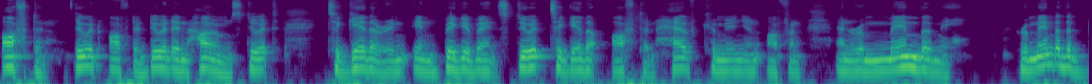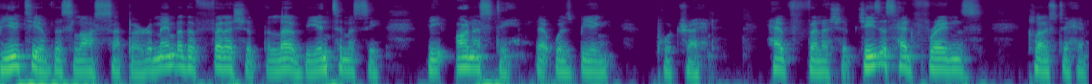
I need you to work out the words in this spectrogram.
often. Do it often. Do it in homes. Do it together in, in big events. Do it together often. Have communion often. And remember me. Remember the beauty of this Last Supper. Remember the fellowship, the love, the intimacy, the honesty that was being portrayed. Have fellowship. Jesus had friends close to him.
